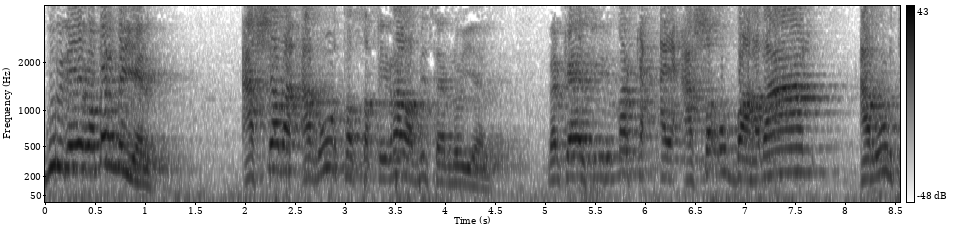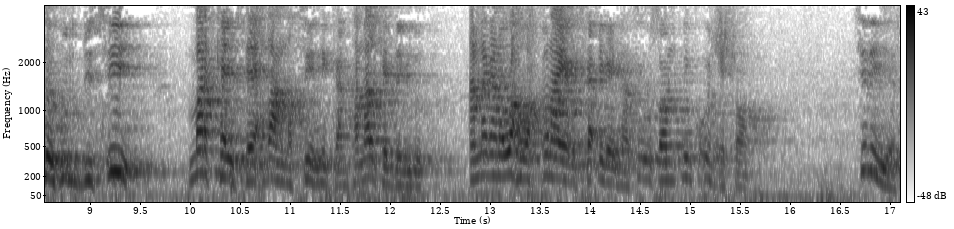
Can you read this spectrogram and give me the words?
guriga iyagoo dhan ma yaalo cashada caruurta saqiirada bisaa noo yaalo markaasuu yidhi marka ay casho u baahdaan caruurta hurdisii markay seexdaanna sii ninkan tanalka dabido annagana wax wax cunayaan iska dhigaynaa si uusan ninku u xishoon sidii yar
